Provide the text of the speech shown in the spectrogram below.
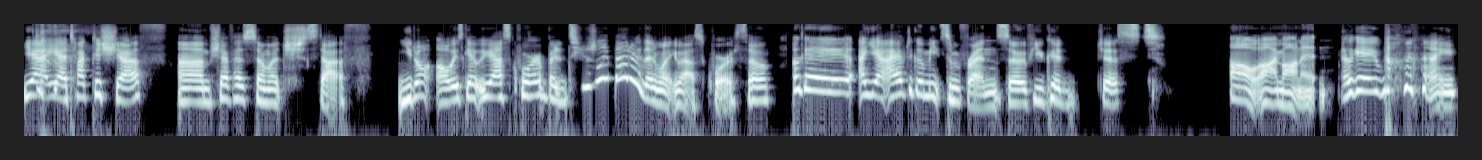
Yeah, yeah. Talk to Chef. Um, Chef has so much stuff. You don't always get what you ask for, but it's usually better than what you ask for. So, okay, uh, yeah, I have to go meet some friends. So if you could just, Oh, I'm on it. Okay, bye.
